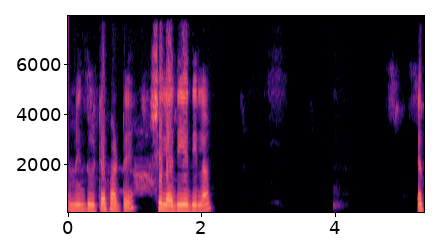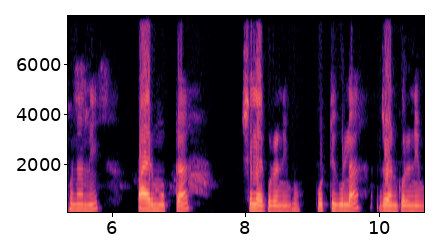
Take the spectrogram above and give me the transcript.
আমি দুইটা পার্টে সেলাই দিয়ে দিলাম। এখন আমি পায়ের মুখটা সেলাই করে নিব, পট্টিগুলা জয়েন করে নিব।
